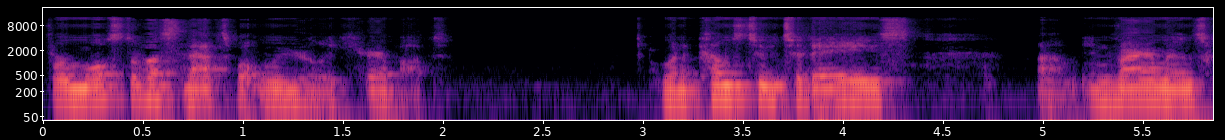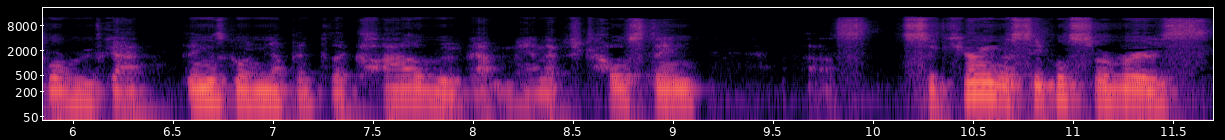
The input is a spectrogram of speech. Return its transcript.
for most of us, that's what we really care about. When it comes to today's um, environments where we've got things going up into the cloud, we've got managed hosting, uh, securing the SQL Server is,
